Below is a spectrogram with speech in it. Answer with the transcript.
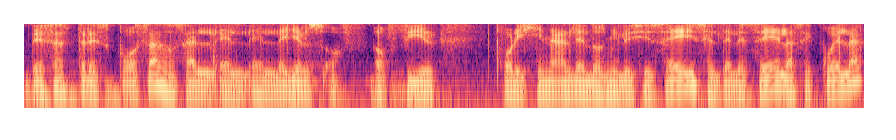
de esas tres cosas? O sea, el, Layers of, Fear original del 2016, el DLC, la secuela.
